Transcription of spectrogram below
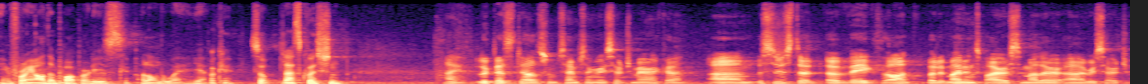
inferring other properties Okay. along the way. Yeah. Okay, so last question. Hi, Luke Desitels from Samsung Research America. Um, this is just a, a vague thought, but it might inspire some other uh, research.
